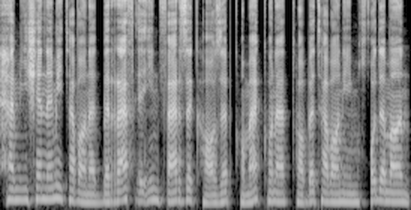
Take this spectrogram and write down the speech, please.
همیشه نمی‌تواند به رفع این فرض کاذب کمک کند تا بتوانیم خودمان،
